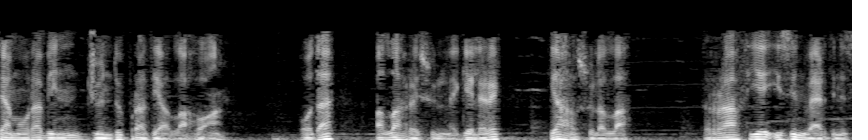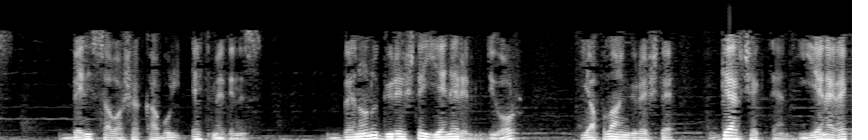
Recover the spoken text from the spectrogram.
Semura bin Cündüb radıyallahu an. O da Allah Resulüne gelerek, Ya Resulallah, Rafi'ye izin verdiniz, beni savaşa kabul etmediniz. Ben onu güreşte yenerim diyor, yapılan güreşte gerçekten yenerek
